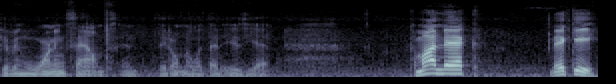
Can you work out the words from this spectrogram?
giving warning sounds, and they don't know what that is yet. Come on, Nick. Nicky.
